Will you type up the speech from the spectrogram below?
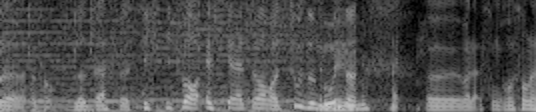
Girl, euh, enfin Bloodbath 64 Escalator to the The Moon. Moon. Ouais. Euh, voilà, on ressent la,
